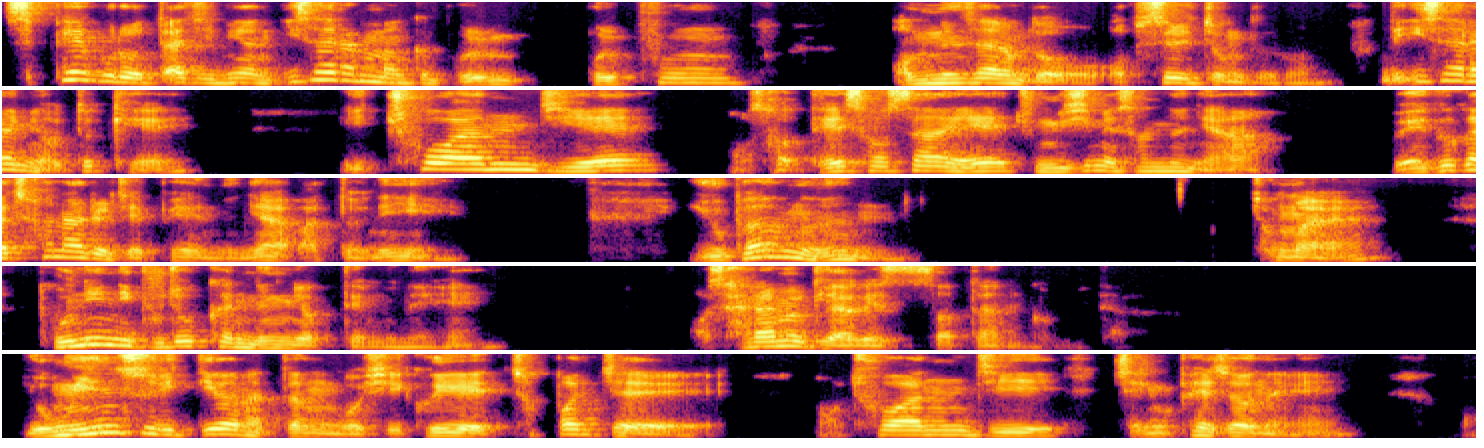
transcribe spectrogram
스펙으로 따지면 이 사람만큼 볼, 볼품 없는 사람도 없을 정도로 근데 이 사람이 어떻게 이 초안지의 대서사의 중심에 섰느냐 왜 그가 천하를 제패했느냐 봤더니 유방은 정말 본인이 부족한 능력 때문에 어, 사람을 귀하게 썼다는 겁니다. 용인술이 뛰어났다는 것이 그의 첫 번째 어, 초안지 쟁패전의 어,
